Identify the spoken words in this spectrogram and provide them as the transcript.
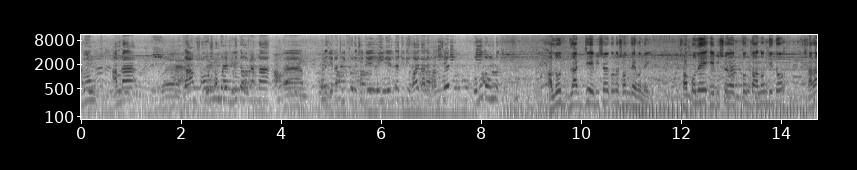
এবং আমরা গ্রাম, শহর সকলে মিলিতভাবে আমরা মানে যেটা ঠিক করেছি যে এই রেলটা যদি হয় তাহলে মানুষের প্রভূত উন্নতি। ভালো লাগছে এ বিষয়ে কোনো সন্দেহ নেই। সকলে এ বিষয়ে অত্যন্ত আনন্দিত। সারা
